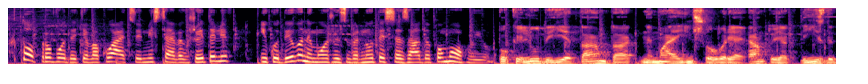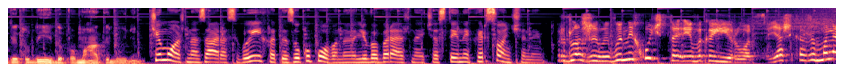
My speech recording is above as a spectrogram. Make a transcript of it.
Хто проводить евакуацію місцевих жителів і куди вони можуть звернутися за допомогою? Поки люди є там, так немає іншого варіанту, як їздити туди і допомагати людям. Чи можна зараз виїхати з окупованої лівобережної частини Херсонщини? Предложили, ви не хочете евакуюватися? Я ж кажу, мене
